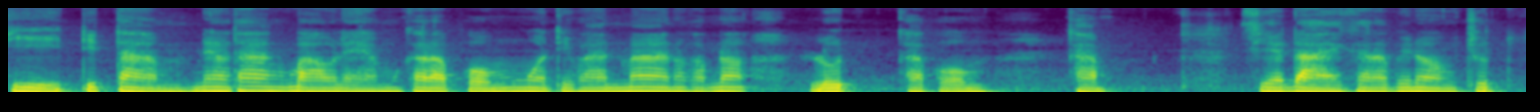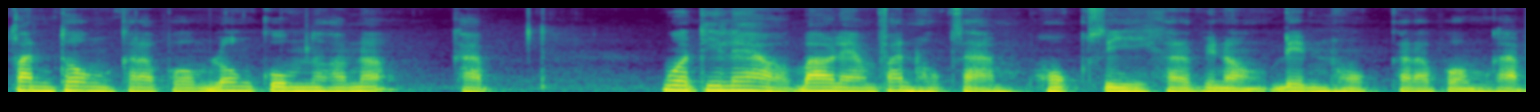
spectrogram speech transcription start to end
ที่ติดตามแนวทางเบาแหลมครับผมงวดที่ผ่านมาเนาะครับเนาะหลุดครับผมครับเสียดายครับพี่น้องชุดฟันธงครับผมลงกลุ่มนะครับเนาะครับงวดที่แล้วเบาแหลมฟัน 6 3 6 4ครับพี่น้องเด่น6ครับผมครับ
